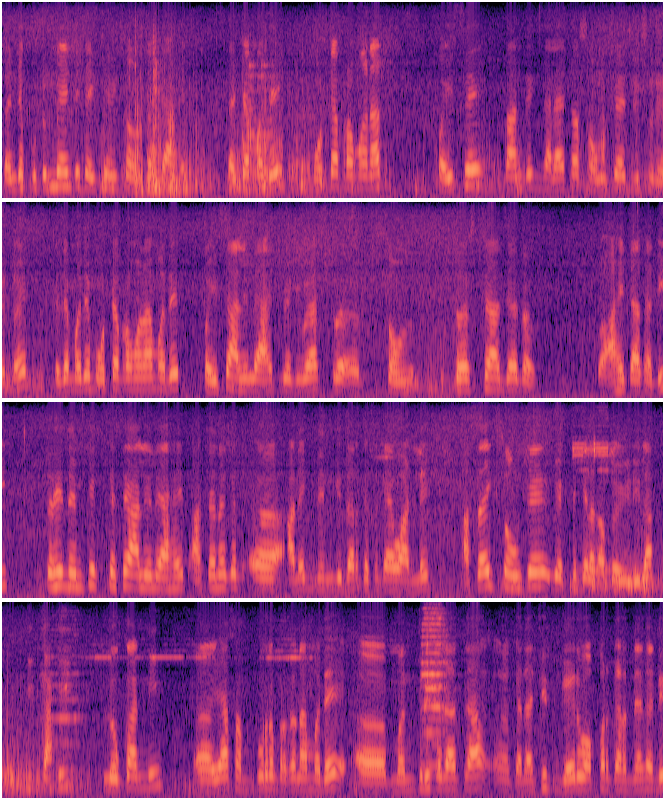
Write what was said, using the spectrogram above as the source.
त्यांच्या कुटुंबियांच्या शैक्षणिक संस्था ज्या आहेत त्याच्यामध्ये मोठ्या प्रमाणात पैसे तांत्रिक झाल्याचा संशय दिसून येतोय. त्याच्यामध्ये मोठ्या प्रमाणामध्ये पैसे आलेले आहेत वेगवेगळ्या ट्र- सं- ट्रस्टच्या ज्या आहे त्यासाठी. तर हे नेमके कसे आलेले आहेत? अचानकच अनेक देणगीदार कसे काय वाढले? असा एक संशय व्यक्त केला जातो ईडीला की काही लोकांनी या संपूर्ण प्रकरणामध्ये मंत्रीपदाचा कदाचित गैरवापर करण्यासाठी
